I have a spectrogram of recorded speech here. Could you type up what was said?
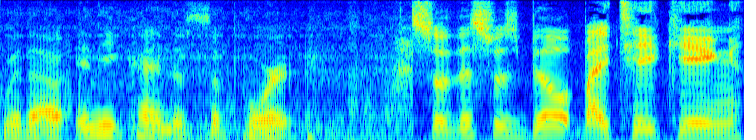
without any kind of support. So this was built by taking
